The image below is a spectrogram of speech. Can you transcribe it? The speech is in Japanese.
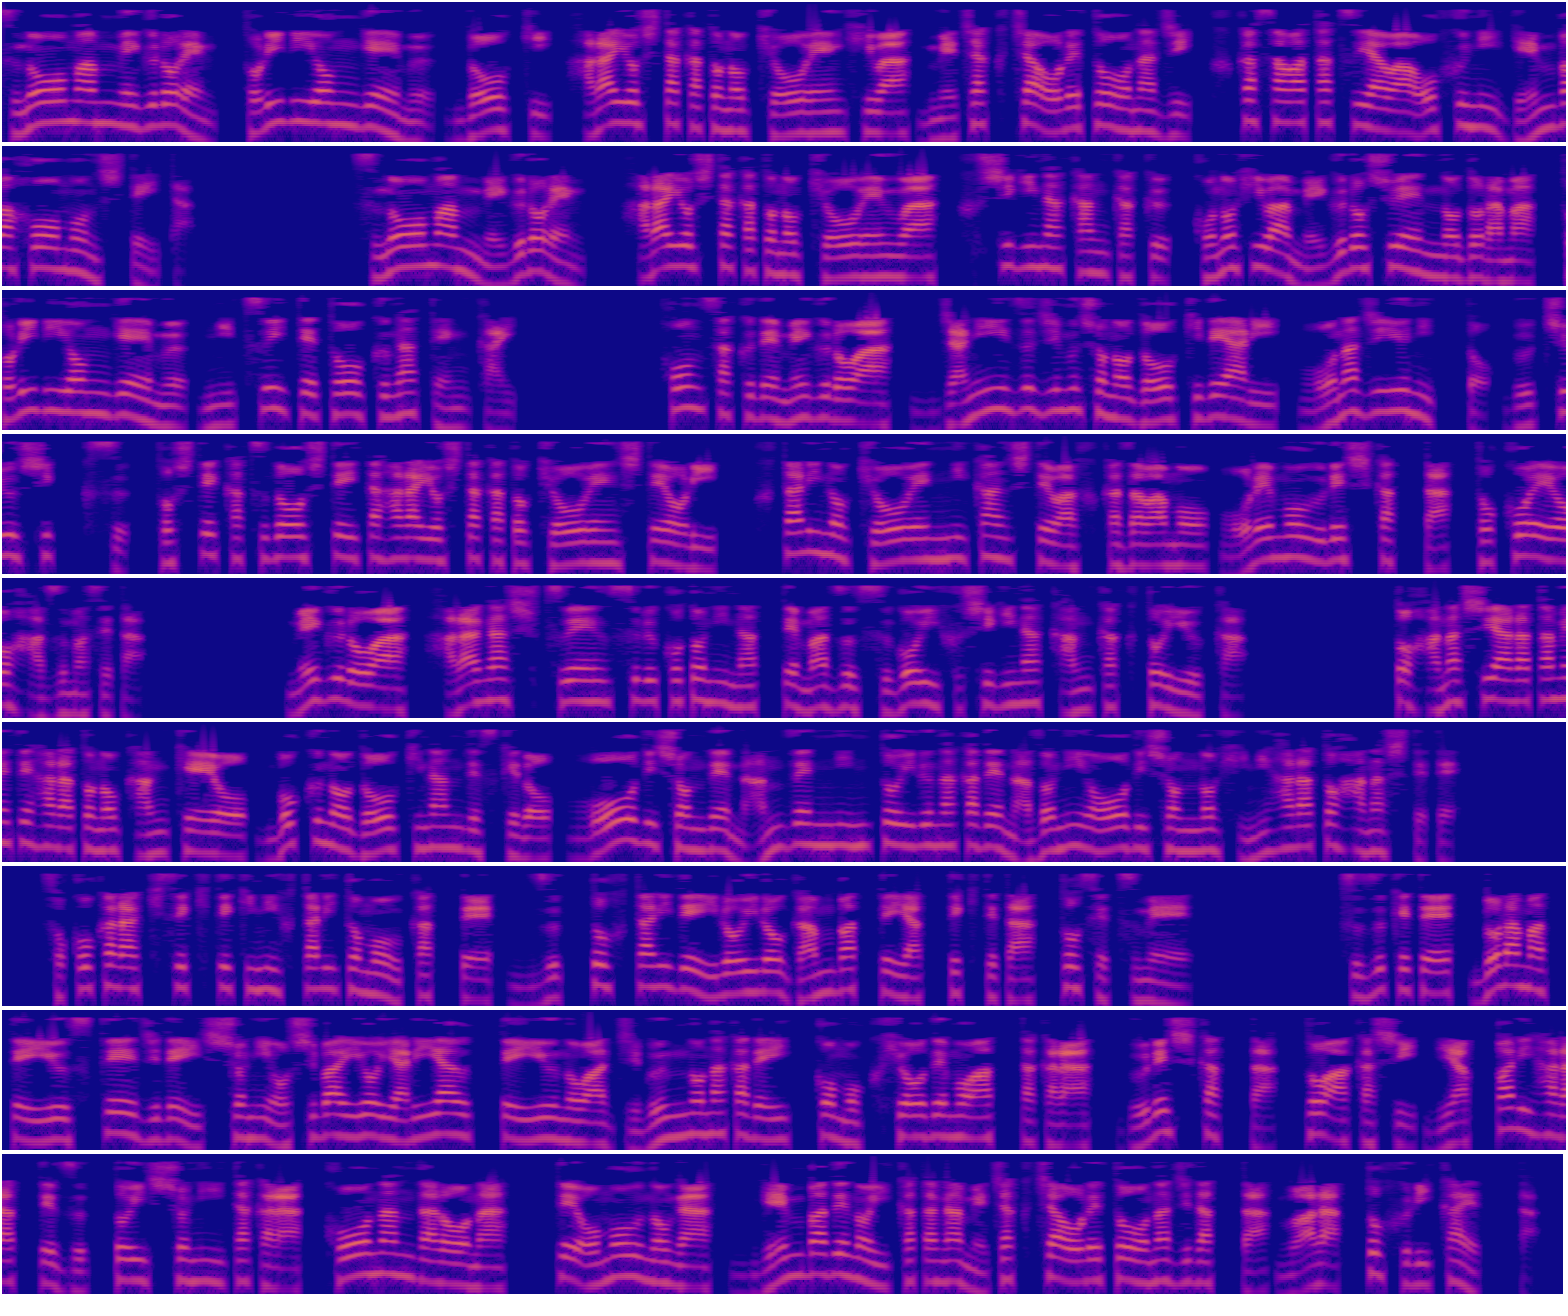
スノーマンメグロレン、トリリオンゲーム、同期、原吉高との共演日は、めちゃくちゃ俺と同じ、深沢達也はオフに現場訪問していた。スノーマンメグロレン、原吉高との共演は、不思議な感覚、この日は目黒主演のドラマ、トリリオンゲームについてトークが展開。本作で目黒は、ジャニーズ事務所の同期であり、同じユニット、宇宙6として活動していた原吉高と共演しており、二人の共演に関しては深沢も、俺も嬉しかった、と声を弾ませた。目黒は、原が出演することになってまずすごい不思議な感覚というか、と話し改めて原との関係を、僕の動機なんですけど、オーディションで何千人といる中で謎にオーディションの日に原と話してて。そこから奇跡的に二人とも受かって、ずっと二人で色々頑張ってやってきてた、と説明。続けて、ドラマっていうステージで一緒にお芝居をやり合うっていうのは自分の中で一個目標でもあったから、嬉しかった、と明かし、やっぱり払ってずっと一緒にいたから、こうなんだろうな、って思うのが、現場での言い方がめちゃくちゃ俺と同じだった、わら、と振り返った。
